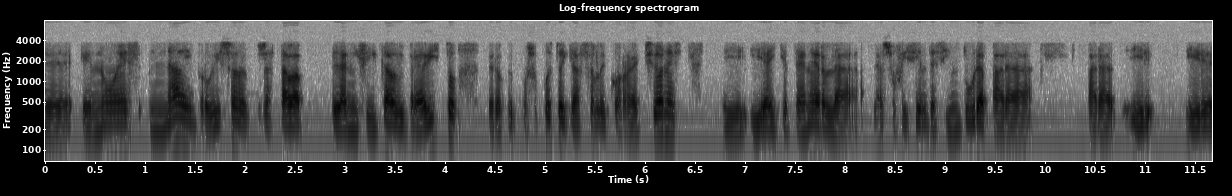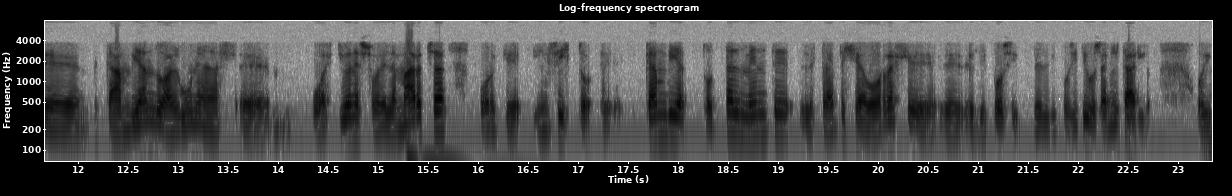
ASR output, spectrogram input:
eh, que no es nada improvisado, ya estaba planificado y previsto, pero que por supuesto hay que hacerle correcciones y, hay que tener la, suficiente cintura para, para ir, ir eh, cambiando algunas eh, cuestiones sobre la marcha, porque, insisto, cambia totalmente la estrategia de abordaje del, dispositivo, sanitario. Hoy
